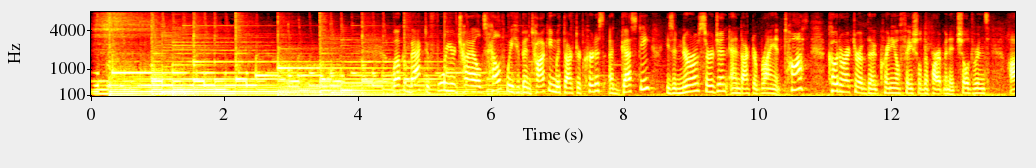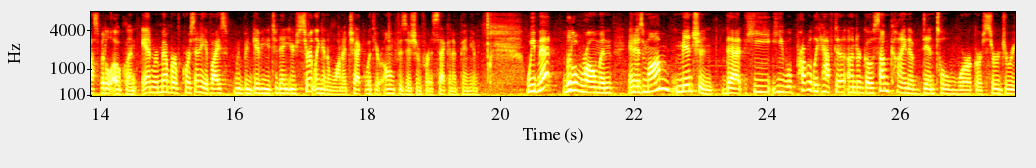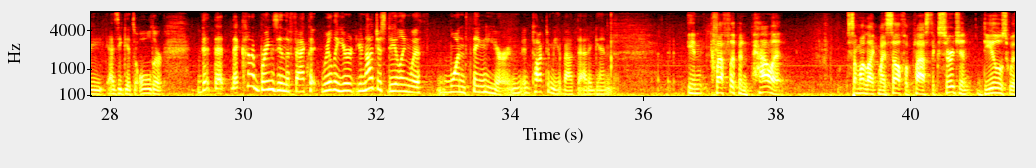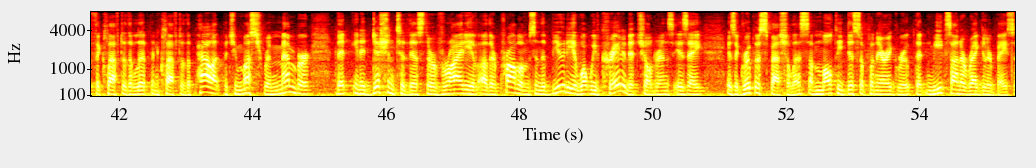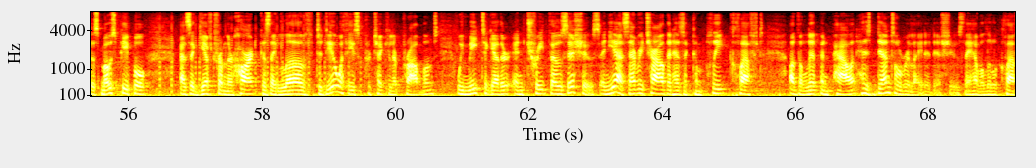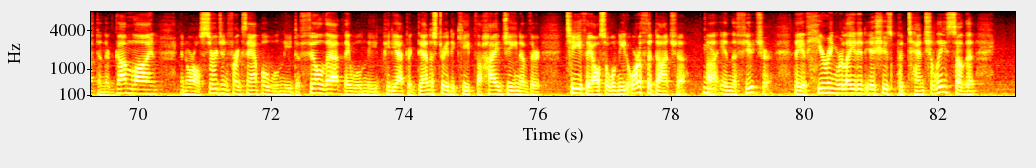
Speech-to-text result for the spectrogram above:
Welcome back to For Your Child's Health. We have been talking with Dr. Kurtis Auguste. He's a neurosurgeon, and Dr. Bryant Toth, co-director of the Craniofacial Department at Children's Hospital Oakland. And remember, of course, any advice we've been giving you today, you're certainly going to want to check with your own physician for a second opinion. We met little Roman, and his mom mentioned that he, he will probably have to undergo some kind of dental work or surgery as he gets older that, that, that kind of brings in the fact that really you're, you're not just dealing with one thing here. And, and talk to me about that again. In cleft lip and palate, someone like myself, a plastic surgeon, deals with the cleft of the lip and cleft of the palate, but you must remember that in addition to this, there are a variety of other problems. And the beauty of what we've created at Children's is a is a group of specialists, a multidisciplinary group that meets on a regular basis. Most people as a gift from their heart because they love to deal with these particular problems. We meet together and treat those issues. And yes, every child that has a complete cleft of the lip and palate has dental related issues. They have a little cleft in their gum line. An oral surgeon, for example, will need to fill that. They will need pediatric dentistry to keep the hygiene of their teeth. They also will need orthodontia yeah. uh, in the future. They have hearing related issues potentially, so the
